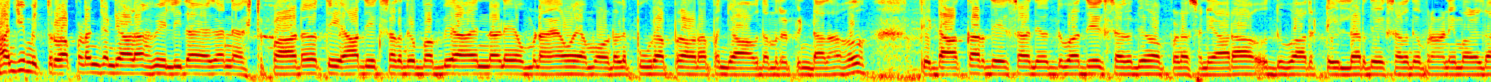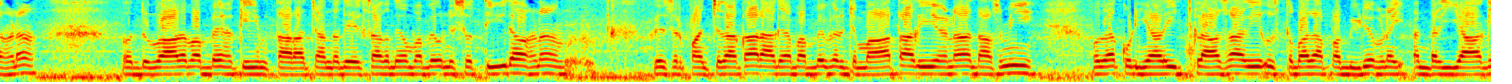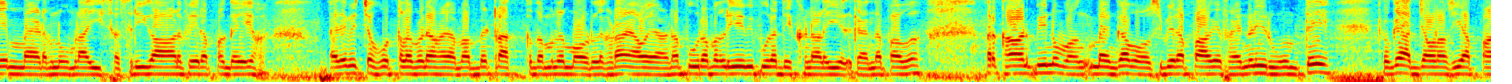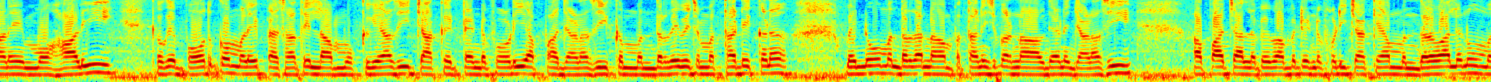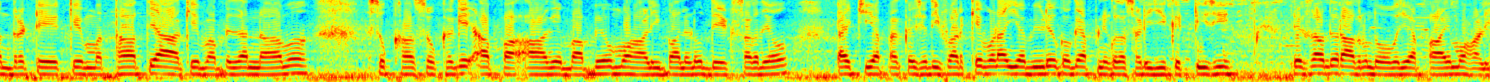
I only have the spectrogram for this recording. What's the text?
ਹਾਂਜੀ ਮਿੱਤਰੋ, ਆਪਣਾ ਜੰਡਿਆਲਾ ਹਵੇਲੀ ਦਾ ਹੈਗਾ ਨੈਕਸਟ ਪਾਰਟ ਤੇ ਆਹ ਦੇਖ ਸਕਦੇ ਹੋ ਬਾਬੇ ਆ ਇਹਨਾਂ ਨੇ ਉਹ ਬਣਾਇਆ ਹੋਇਆ ਮਾਡਲ ਪੂਰਾ ਪੁਰਾਣਾ ਪੰਜਾਬ ਦਾ, ਮਤਲਬ ਪਿੰਡਾਂ ਦਾ ਉਹ। ਤੇ ਡਾਕ ਦੇਖ ਸਕਦੇ ਹੋ ਉਸ ਤੋਂ ਬਾਅਦ ਦੇਖ ਸਕਦੇ ਹੋ ਆਪਣਾ ਸੁਨਿਆਰਾ ਉਸ ਤੋਂ ਬਾਅਦ ਟੇਲਰ ਦੇਖ ਸਕਦੇ ਹੋ ਪੁਰਾਣੇ ਮਾਡਲ ਦਾ, ਹਨਾ। ਉਸ ਤੋਂ ਬਾਅਦ ਬਾਬੇ ਹਕੀਮ ਤਾਰਾ ਚੰਦ ਦੇਖ ਸਕਦੇ ਹੋ, ਬਾਬੇ 1930 ਦਾ, ਹਨਾ। ਫਿਰ ਸਰਪੰਚ ਦਾ ਘਰ ਆ ਗਿਆ ਬਾਬੇ, ਫਿਰ ਜਮਾਤ ਆ ਗਈ ਹੈ ਨਾ 10ਵੀਂ ਉਹਦਾ ਕੁੜੀਆਂ ਵਾਲੀ ਕਲਾਸ ਆ ਗਈ, ਉਸ ਤੋਂ ਬਾਅਦ ਆਪਾਂ ਵੀਡੀਓ ਬਣਾਈ, ਅੰਦਰ ਜਾ ਕੇ ਮੈਡਮ ਨੂੰ ਬਣਾਈ, ਸਤਿ ਸ੍ਰੀ ਅਕਾਲ, ਫਿਰ ਆਪਾਂ ਗਏ ਇਹਦੇ ਵਿੱਚ ਹੋਟਲ ਬਣਿਆ ਹੋਇਆ ਬਾਬੇ ਟਰੱਕ ਦਾ ਮਤਲਬ ਮਾਡਲ ਖੜਾਇਆ ਹੋਇਆ ਹੈ ਨਾ, ਪੂਰਾ ਮਤਲਬ ਇਹ ਵੀ ਪੂਰਾ ਦੇਖਣ ਵਾਲੀ ਹੈ ਕਹਿੰਦਾ ਭਾਵ। ਪਰ ਖਾਣ ਪੀਣ ਨੂੰ ਮਹਿੰ- ਮਹਿੰਗਾ ਬਹੁਤ ਸੀ, ਫਿਰ ਆਪਾਂ ਆ ਗਏ ਫਾਈਨਲੀ ਰੂਮ ਤੇ, ਕਿਉਂਕਿ ਅੱਜ ਆਉਣਾ ਸੀ ਆਪਾਂ ਨੇ ਮੋਹਾਲੀ ਕਿਉਂਕਿ ਬਹੁਤ ਘੁੰਮ ਲਏ, ਪੈਸਾ ਤੇ ਲਾ ਮੁੱਕ ਗਿਆ ਸੀ, ਚੱਕ ਕੇ ਟਿੰਡ ਫੋੜੀ ਆਪਾਂ ਜਾਣਾ ਸੀ ਇੱਕ ਮੰਦਿਰ ਦੇ ਵਿੱਚ ਮੱਥਾ ਟੇਕਣ। ਮੈਨੂੰ ਉਹ ਮੰਦਿਰ ਦਾ ਨਾਮ ਪਤਾ ਨਹੀਂ ਸੀ, ਪਰ ਨਾਲ ਦਿਆਂ ਨੇ ਜਾਣਾ ਸੀ। ਆਪਾਂ ਚੱਲ ਪਏ ਬਾਬੇ ਟਿੰਡ ਫੋੜੀ ਚੱਕਿਆ ਮੰਦਿਰ ਵੱਲ ਨੂੰ, ਮੰਦਿਰ ਟੇਕ ਕੇ ਮੱਥਾ ਧਿਆ ਕੇ ਬਾਬੇ ਦਾ ਨਾਮ। ਸੁੱਖਾਂ ਸੁੱਖ ਕੇ ਆਪਾਂ ਆ ਗਏ ਬਾਬੇ, ਉਹ ਮੋਹਾਲੀ ਵੱਲ ਨੂੰ ਦੇਖ ਸਕਦੇ ਹੋ। ਟੈਚੀ ਆਪਾਂ ਕਿਸੇ ਦੀ ਫੜ ਕੇ ਬਣਾਈ ਆ ਵੀਡੀਓ, ਕਿਉਂਕਿ ਆਪਣੀ ਕੋਲ ਤਾਂ ਸੜੀ ਜੀ ਕਿੱਟੀ ਸੀ। ਦੇਖ ਸਕਦੇ ਹੋ, ਰਾਤ ਨੂੰ 2 ਵਜੇ ਆਪਾਂ ਆਏ ਮੋਹਾਲੀ।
